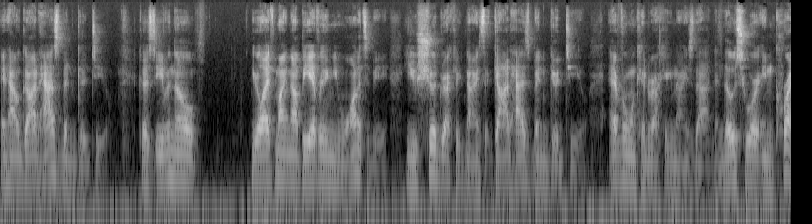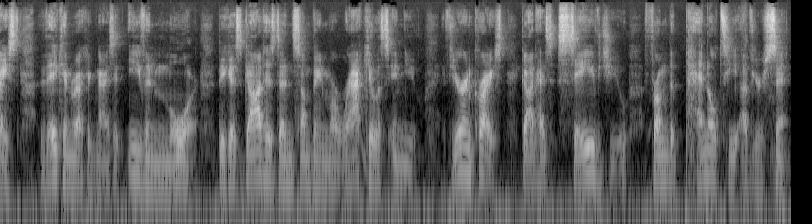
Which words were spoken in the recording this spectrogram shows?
and how God has been good to you. Because even though your life might not be everything you want it to be. You should recognize that God has been good to you. Everyone can recognize that. And those who are in Christ, they can recognize it even more because God has done something miraculous in you. If you're in Christ, God has saved you from the penalty of your sin.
